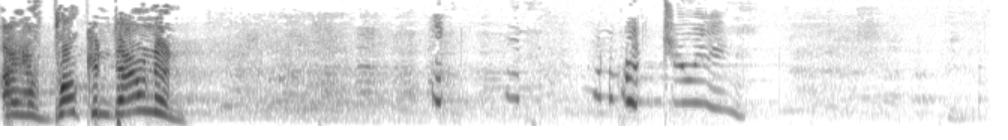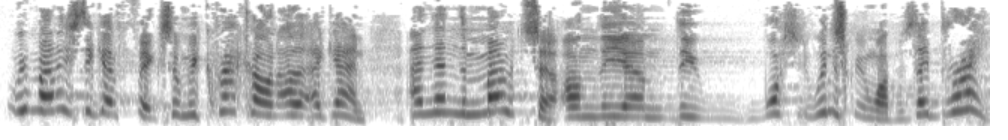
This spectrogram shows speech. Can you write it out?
I have broken down and. What, what am I doing? We managed to get fixed and we crack on uh, again. And then the motor on the, um, the wash, windscreen wipers, they break.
